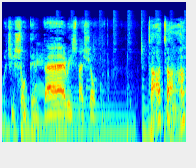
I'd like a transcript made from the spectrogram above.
which is something very special. Ta ta.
